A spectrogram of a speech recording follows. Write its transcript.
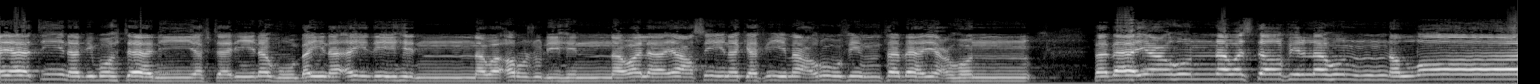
ياتين ببهتان يفترينه بين أيديهن وأرجلهن ولا يعصينك في معروف فبايعهن فبايعهن واستغفر لهن الله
